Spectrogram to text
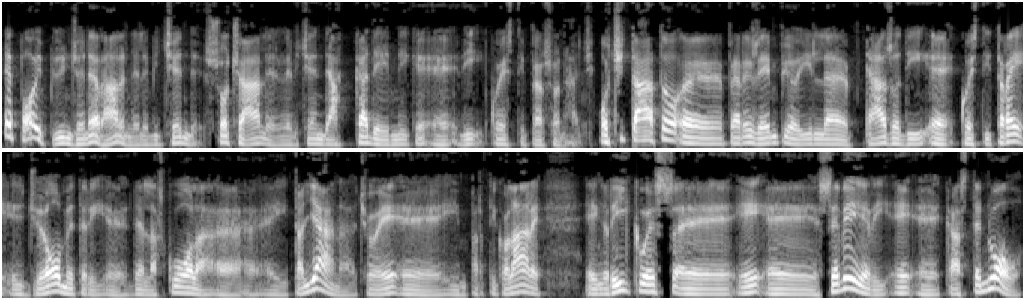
e poi più in generale nelle vicende sociali, nelle vicende accademiche di questi personaggi. Ho citato per esempio il caso di questi tre geometri della scuola italiana, cioè eh, in particolare Enriquez eh, e eh, Severi e Castelnuovo.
